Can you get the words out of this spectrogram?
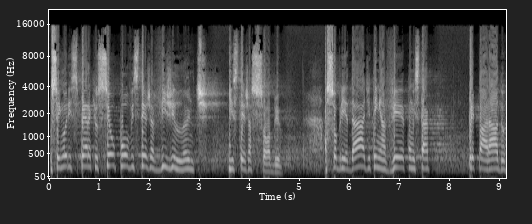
o Senhor espera que o seu povo esteja vigilante e esteja sóbrio. A sobriedade tem a ver com estar preparado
